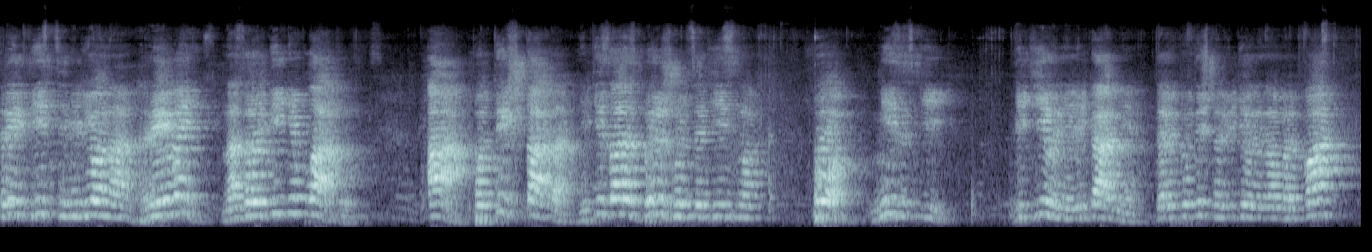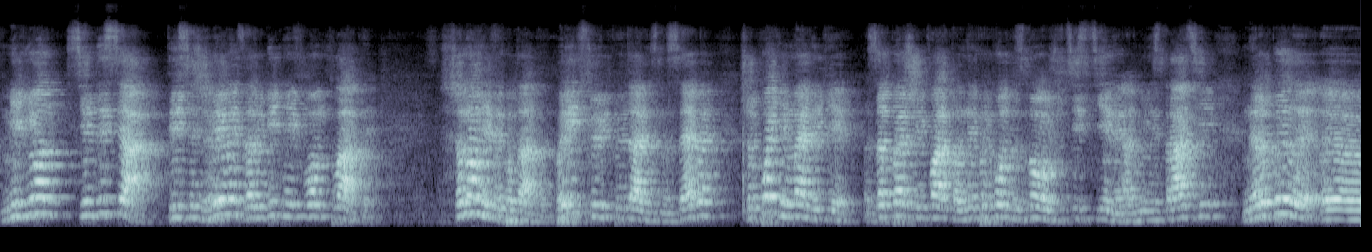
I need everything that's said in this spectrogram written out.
3-200 мільйона гривень на заробітну плату. А по тих штатах, які зараз бережуться дійсно, по мізерській відділенні лікарні терапевтичного відділення номер 2 мільйон 70 тисяч гривень заробітний фонд плати. Шановні депутати, беріть всю відповідальність на себе, щоб потім медики за перший квартал не приходили знову в ці стіни адміністрації, не робили, е,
